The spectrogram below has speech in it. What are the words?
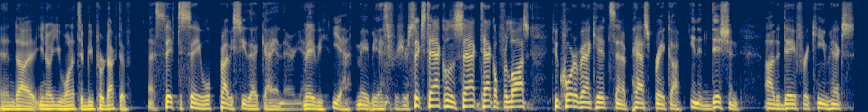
and uh you know you want it to be productive uh, safe to say we'll probably see that guy in there again. Maybe. Yeah, maybe that's for sure. Six tackles, a sack, tackle for loss, two quarterback hits, and a pass breakup. In addition, uh, the day for Akiem Hicks.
